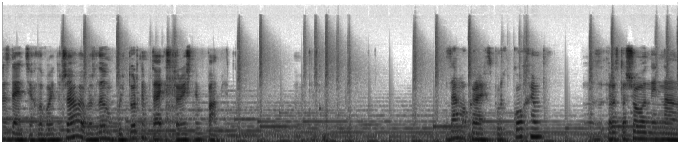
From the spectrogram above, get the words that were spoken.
резиденція главої держави, важливим культурним та історичним пам'ятком. Замок Рейхсбург Кохем розташований на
